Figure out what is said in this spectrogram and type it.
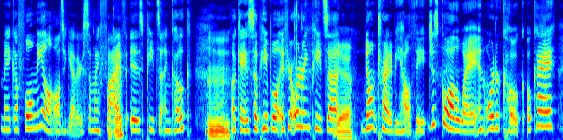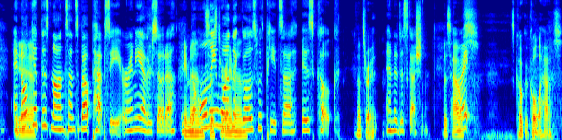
make a full meal altogether. So my five is pizza and Coke. Mm, Okay, so people, if you're ordering pizza, yeah. don't try to be healthy. Just go all the way and order Coke, okay? And don't get this nonsense about Pepsi or any other soda. Amen. the only sister, one amen. that goes with pizza is Coke. That's right. And a discussion. This All right. house is Coca Cola house.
